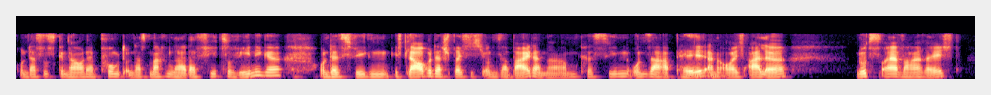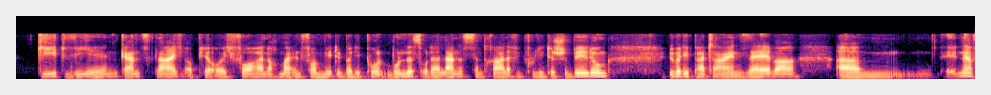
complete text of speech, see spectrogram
und das ist genau der Punkt. Und das machen leider viel zu wenige. Und deswegen, ich glaube, da spreche ich unser beider Namen, Christine, unser Appell an euch alle, nutzt euer Wahlrecht, geht wählen, ganz gleich, ob ihr euch vorher nochmal informiert über die Bundes- oder Landeszentrale für politische Bildung, über die Parteien selber. Ähm, in der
